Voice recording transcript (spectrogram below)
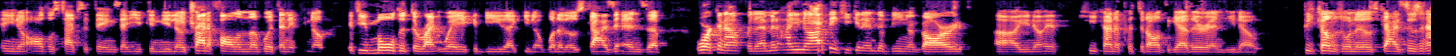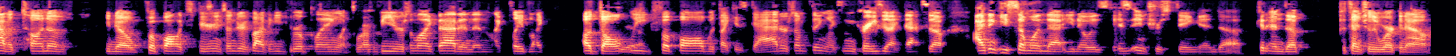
and, you know, all those types of things that you can, you know, try to fall in love with. And if, you know, if you mold it the right way, it could be like, you know, one of those guys that ends up working out for them. And I, you know, I think he can end up being a guard. Uh, you know, if he kind of puts it all together and you know becomes one of those guys. Doesn't have a ton of you know football experience under his, but I think he grew up playing like rugby or something like that, and then like played like adult yeah. league football with like his dad or something like something crazy like that. So I think he's someone that you know is is interesting and uh, could end up potentially working out.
